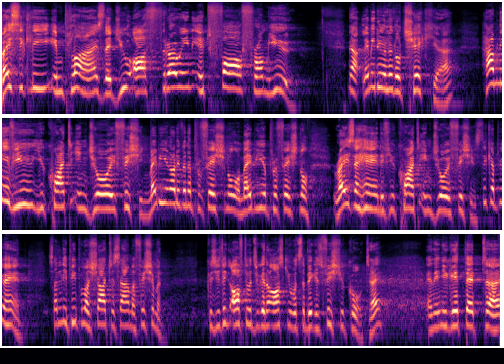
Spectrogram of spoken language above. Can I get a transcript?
basically implies that you are throwing it far from you. Now, let me do a little check here. How many of you you quite enjoy fishing? Maybe you're not even a professional or maybe you're a professional. Raise a hand if you quite enjoy fishing. Stick up your hand. Suddenly people are shy to say I'm a fisherman. Because you think afterwards you're going to ask you what's the biggest fish you caught, eh? And then you get that uh,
